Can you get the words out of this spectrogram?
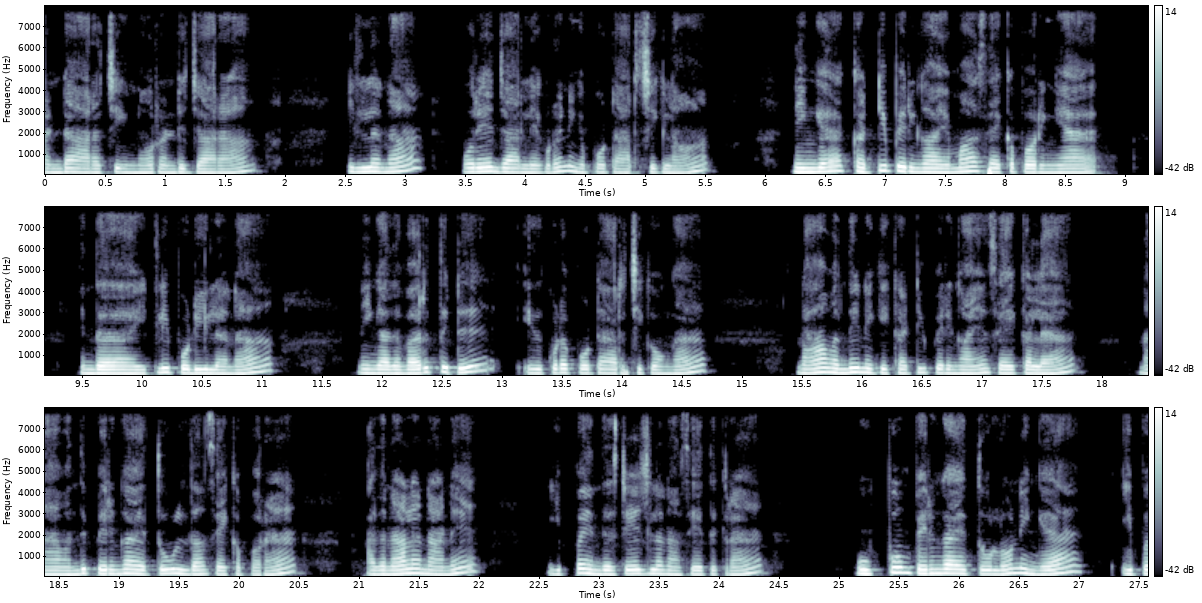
ரெண்டாக அரைச்சிக்கணும் ரெண்டு ஜாராக இல்லைன்னா ஒரே ஜார்லேயே கூட நீங்கள் போட்டு அரைச்சிக்கலாம். நீங்கள் கட்டி பெருங்காயமாக சேர்க்க போகிறீங்க இந்த இட்லி பொடியிலனா நீங்கள் அதை வறுத்துட்டு இது கூட போட்டு அரைச்சிக்கோங்க. நான் வந்து இன்றைக்கி கட்டி பெருங்காயம் சேர்க்கலை. நான் வந்து பெருங்காயத்தூள் தான் சேர்க்க போகிறேன் அதனால் நான் இப்போ இந்த ஸ்டேஜில் நான் சேர்த்துக்கிறேன். உப்பும் பெருங்காயத்தூளும் நீங்கள் இப்போ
